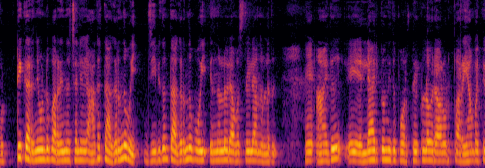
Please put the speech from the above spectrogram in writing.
പൊട്ടിക്കരഞ്ഞുകൊണ്ട് പറയുന്ന വെച്ചാൽ ആകെ തകർന്നു പോയി. ജീവിതം തകർന്നു പോയി എന്നുള്ള ഒരു അവസ്ഥയിലാണുള്ളത് അത് എല്ലാവർക്കും ഒന്നും ഇത് പുറത്തേക്കുള്ള ഒരാളോട് പറയാൻ പറ്റി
